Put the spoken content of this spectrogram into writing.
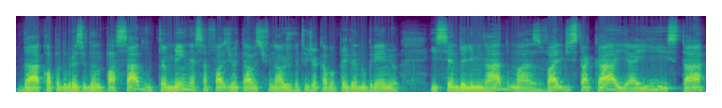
da Copa do Brasil do ano passado, também nessa fase de oitavas de final, o Juventude acabou pegando o Grêmio e sendo eliminado, mas vale destacar, e aí está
